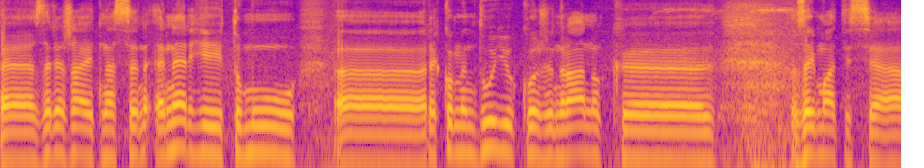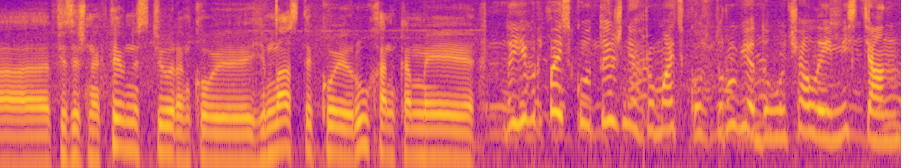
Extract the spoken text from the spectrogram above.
е, заряджають нас енергією. Тому рекомендую кожен ранок займатися фізичною активністю, ранковою гімнастикою, руханками. До європейського тижня громадського здоров'я долучали і містян.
